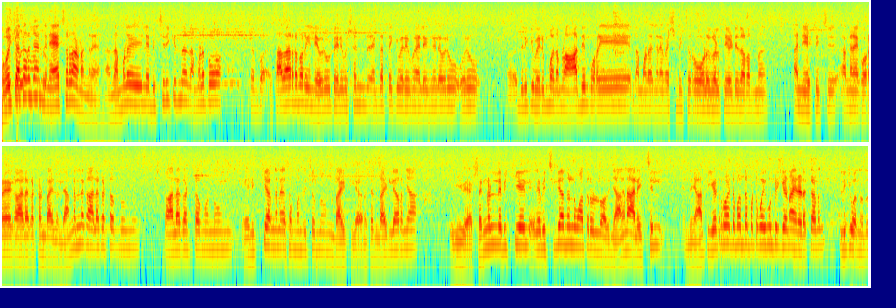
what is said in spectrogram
ചോദിക്കാത്ത പറഞ്ഞാൽ നേച്ചറാണ് അങ്ങനെ. നമ്മൾ ലഭിച്ചിരിക്കുന്ന നമ്മളിപ്പോൾ സാധാരണ പറയില്ലേ ഒരു ടെലിവിഷൻ രംഗത്തേക്ക് വരുമ്പോൾ അല്ലെങ്കിൽ ഒരു ഒരു ഇതിലേക്ക് വരുമ്പോൾ നമ്മൾ ആദ്യം കുറേ നമ്മളിങ്ങനെ വിഷമിച്ച് റോളുകൾ തേടി നടന്ന് അന്വേഷിച്ച് അങ്ങനെ കുറേ കാലഘട്ടം ഉണ്ടായിരുന്നില്ല? അങ്ങനെയുള്ള കാലഘട്ടമൊന്നും കാലഘട്ടമൊന്നും എനിക്ക് അങ്ങനെ സംബന്ധിച്ചൊന്നും ഉണ്ടായിട്ടില്ല. എന്നുവെച്ചാൽ ഉണ്ടായിട്ടില്ല പറഞ്ഞാൽ ഈ വേഷങ്ങൾ ലഭിക്കുക ലഭിച്ചില്ല എന്നുള്ളത് മാത്രമേ ഉള്ളൂ. അത് ഞാൻ അങ്ങനെ അലച്ചിൽ ഞാൻ തിയേറ്ററുമായിട്ട് ബന്ധപ്പെട്ട് പോയിക്കൊണ്ടിരിക്കുകയാണ്. അതിനിടക്കാണ് ഇതിലേക്ക് വന്നത്.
